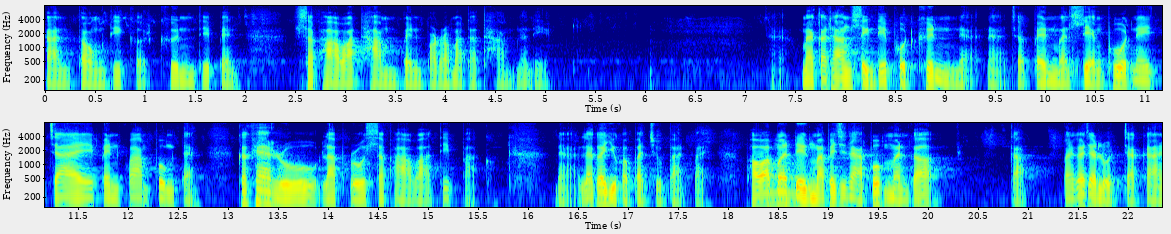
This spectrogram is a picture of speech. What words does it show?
การณ์ตรงที่เกิดขึ้นที่เป็นสภาวะธรรม เป็นปรมัตธรรมนั่นเองแม้กระทั่งสิ่งที่ผุดขึ้นเนี่ยนะจะเป็นเหมือนเสียงพูดในใจเป็นความปรุงแต่ง ก็แค่รู้รับรู้สภาวะที่ปรากฏนะแล้วก็อยู่กับปัจจุบันไป เพราะว่าเมื่อดึงมาพิจารณาปุ๊บมันก็กลับมันก็จะหลุดจากการ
